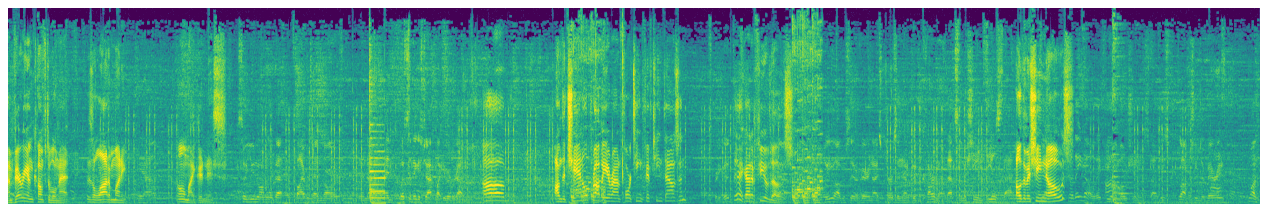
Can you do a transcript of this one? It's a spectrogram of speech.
I'm very uncomfortable, Matt. There's a lot of money. Yeah. Oh my goodness. So you normally bet five or ten dollars. And, uh, and what's the biggest jackpot you've ever gotten? Um, on the channel, probably around 14, 15,000. That's pretty good. Yeah, I got a few of those. Well, you obviously are a very nice person and have good karma. That's the machine feels that. Oh, the machine No, knows? they know. They feel emotion and stuff. These slot machines are very. Come on,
